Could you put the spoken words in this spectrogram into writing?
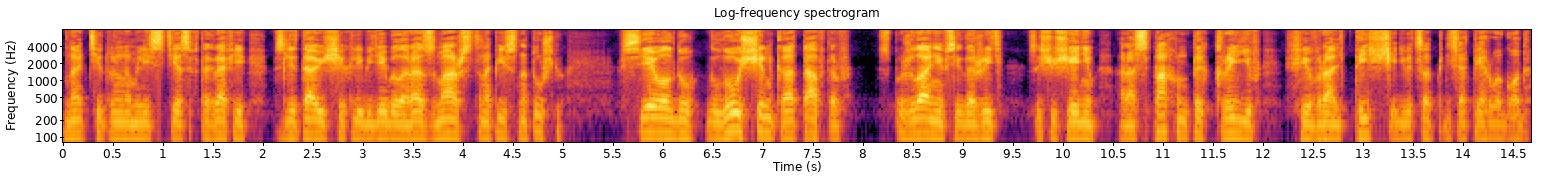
На титульном листе с фотографией взлетающих лебедей было размашисто написано тушью «Всеволоду Глущенко от авторов, с пожеланием всегда жить с ощущением распахнутых крыльев февраль 1951 года»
